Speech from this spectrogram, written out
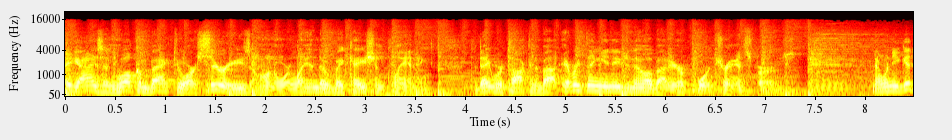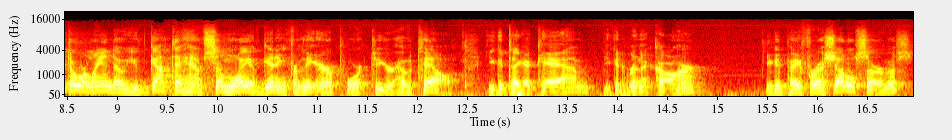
Hey guys, and welcome back to our series on Orlando vacation planning. Today we're talking about everything you need to know about airport transfers. Now, when you get to Orlando, you've got to have some way of getting from the airport to your hotel. You could take a cab, you could rent a car, you could pay for a shuttle service,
